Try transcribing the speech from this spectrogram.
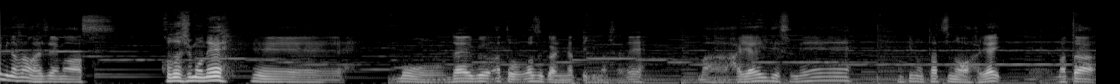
い、皆さんおはようございます。今年もね、えー、もうだいぶあとわずかになってきましたね。まあ、早いですね。時の経つのは早い。また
